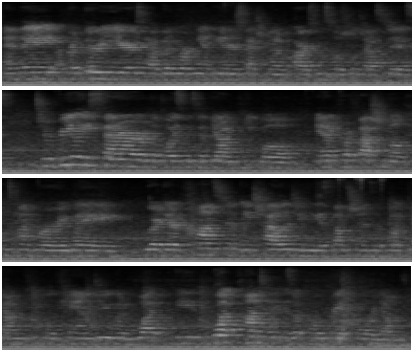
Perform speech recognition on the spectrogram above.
And they, for 30 years, have been working at the intersection of arts and social justice to really center the voices of young people in a professional, contemporary way where they're constantly challenging the assumptions of what young people can do and what the, what content is appropriate for young people.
